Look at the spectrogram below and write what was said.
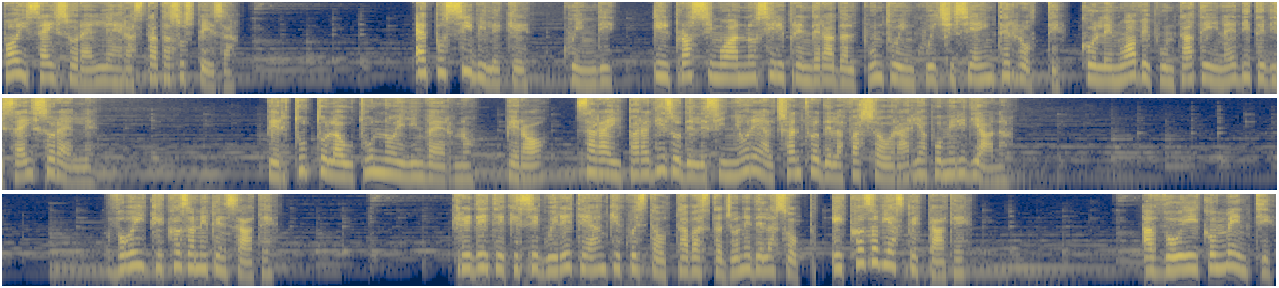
poi Sei Sorelle era stata sospesa. È possibile che, quindi, il prossimo anno si riprenderà dal punto in cui ci si è interrotti, con le nuove puntate inedite di Sei Sorelle. Per tutto l'autunno e l'inverno, però, sarà il paradiso delle signore al centro della fascia oraria pomeridiana. Voi che cosa ne pensate? Credete che seguirete anche questa ottava stagione della soap? E cosa vi aspettate? A voi i commenti!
